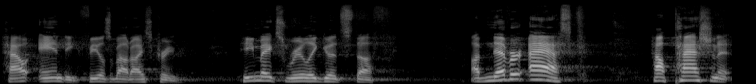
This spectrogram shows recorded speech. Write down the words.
how Andy feels about ice cream. He makes really good stuff. I've never asked how passionate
